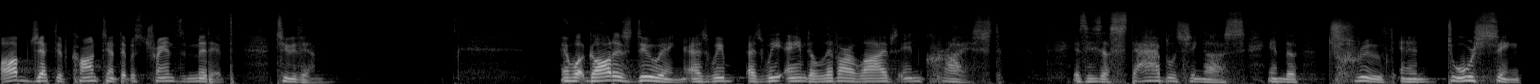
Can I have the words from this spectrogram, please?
objective content that was transmitted to them. And what God is doing as we, as we aim to live our lives in Christ is He's establishing us in the truth and endorsing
